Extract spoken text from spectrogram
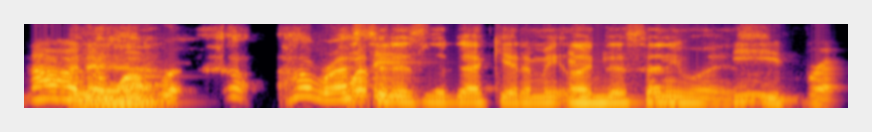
not what they want. how, how- how rested is Ledecky at a meet like this, anyways? Need Brett.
